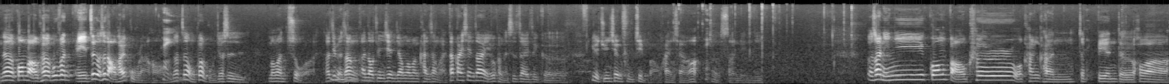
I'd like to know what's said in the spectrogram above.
那光宝科的部分，诶、欸，这个是老牌股了哈。那这种个股就是慢慢做啊，它基本上按照均线这样慢慢看上来，大概现在有可能是在这个月均线附近吧。我看一下啊，二三零一，二三零一光宝科，我看看这边的话，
